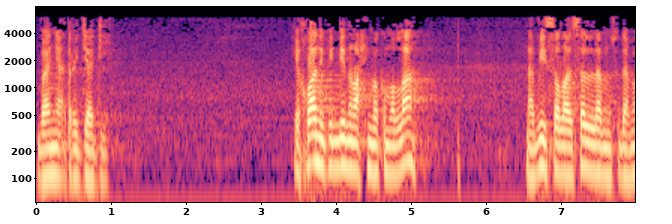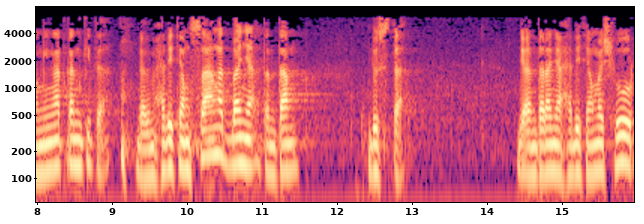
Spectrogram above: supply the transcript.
banyak terjadi. Ikhwani fiddin rahimakumullah. Nabi sallallahu alaihi wasallam sudah mengingatkan kita dalam hadis yang sangat banyak tentang dusta. Di antaranya hadis yang masyhur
